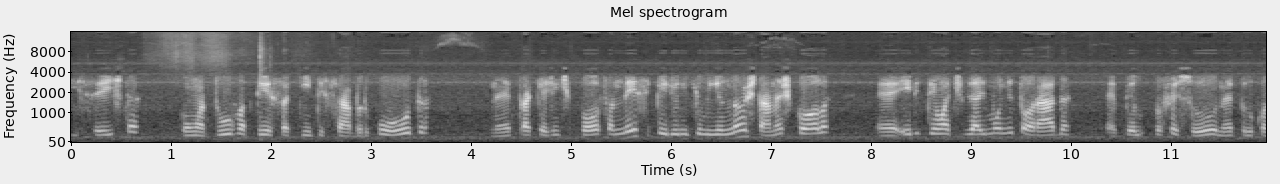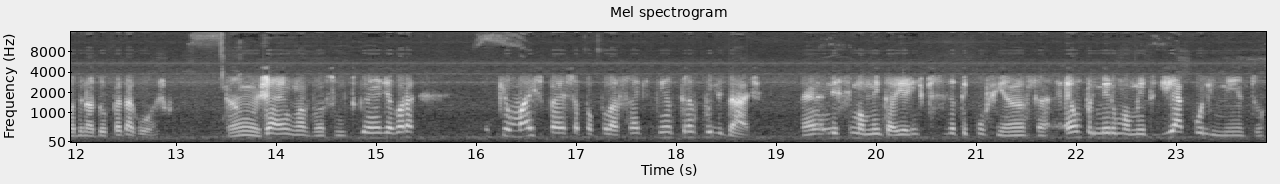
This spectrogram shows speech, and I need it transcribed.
e sexta, com uma turma, terça, quinta e sábado com outra, né, para que a gente possa, nesse período em que o menino não está na escola, é, ele ter uma atividade monitorada é, pelo professor, né, pelo coordenador pedagógico. Então já é um avanço muito grande. Agora, o que eu mais peço à população é que tenha tranquilidade. Né? Nesse momento aí a gente precisa ter confiança, é um primeiro momento de acolhimento.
